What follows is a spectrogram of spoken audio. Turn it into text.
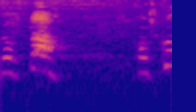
Bouge pas. Tu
